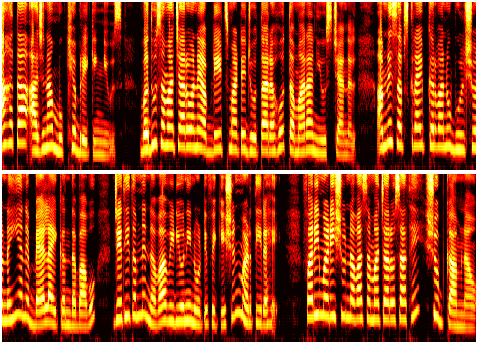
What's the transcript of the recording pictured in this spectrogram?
આ હતા આજના મુખ્ય બ્રેકિંગ ન્યૂઝ. વધુ સમાચારો અને અપડેટ્સ માટે જોતા રહો તમારા ન્યૂઝ ચેનલ. અમને સબસ્ક્રાઇબ કરવાનું ભૂલશો નહીં અને બેલ આઇકન દબાવો, જેથી તમને નવા વિડીયોની નોટિફિકેશન મળતી રહે. ફરી મળીશું નવા સમાચારો સાથે. શુભકામનાઓ.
